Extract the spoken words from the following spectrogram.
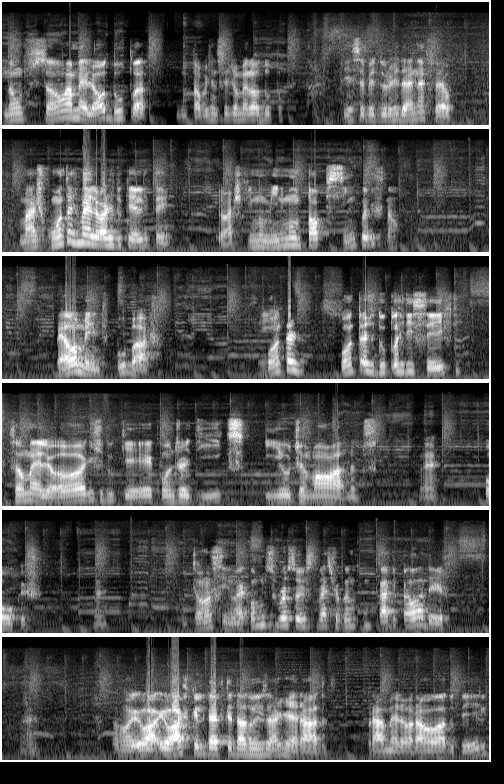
não são a melhor dupla, talvez não seja a melhor dupla de recebedores da NFL. Mas quantas melhores do que ele tem? Eu acho que no mínimo um top 5 eles estão. Pelo menos, por baixo. Quantas, quantas duplas de safety são melhores do que Condra Dix e o Jamal Adams? Né? Poucas. Né? Então, assim, não é como se o Russell estivesse jogando com um cara de peladeiro. Né? Então, eu, eu acho que ele deve ter dado uma exagerada para melhorar o lado dele.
